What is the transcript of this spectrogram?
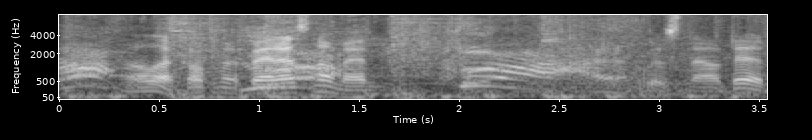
Oh look, Ultimate Badass Nomad. Who is now dead.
